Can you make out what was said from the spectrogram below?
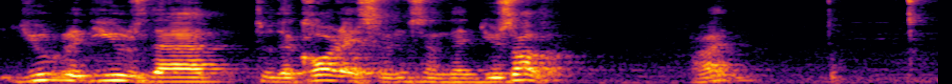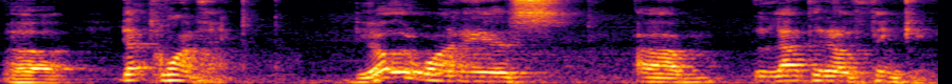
you reduce that to the core essence and then you solve it, right? Uh, that's one thing. The other one is um, lateral thinking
